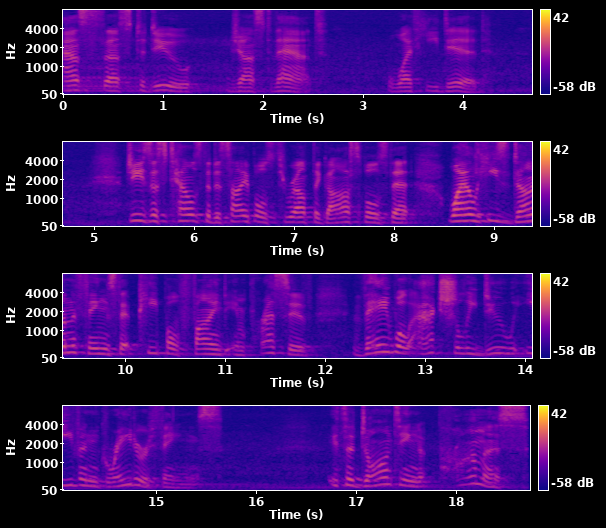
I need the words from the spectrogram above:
asks us to do just that, what he did. Jesus tells the disciples throughout the Gospels that while he's done things that people find impressive, they will actually do even greater things. It's a daunting promise.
